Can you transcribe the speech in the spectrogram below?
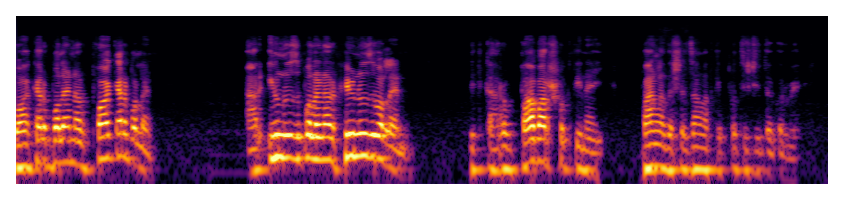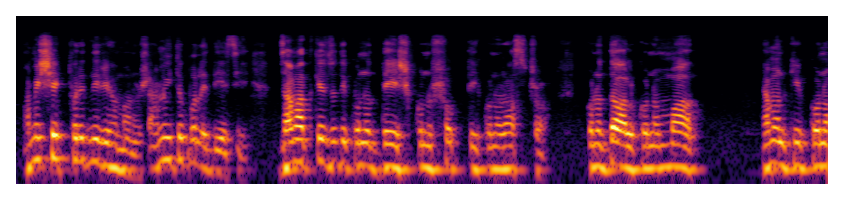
ওয়াকার বলেন আর ফোয়াকার বলেন, আর ইউনুস বলেন আর ফিউনুস বলেন কারও বাবার শক্তি নাই, বাংলাদেশের জামাতকে প্রতিষ্ঠিত করবে। আমি শেখ ফরিদ নিরীহ মানুষ আমি তো বলে দিয়েছি, জামাতকে যদি কোনো দেশ, কোনো শক্তি, কোনো রাষ্ট্র, কোনো দল, কোনো মত, এমনকি কোনো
